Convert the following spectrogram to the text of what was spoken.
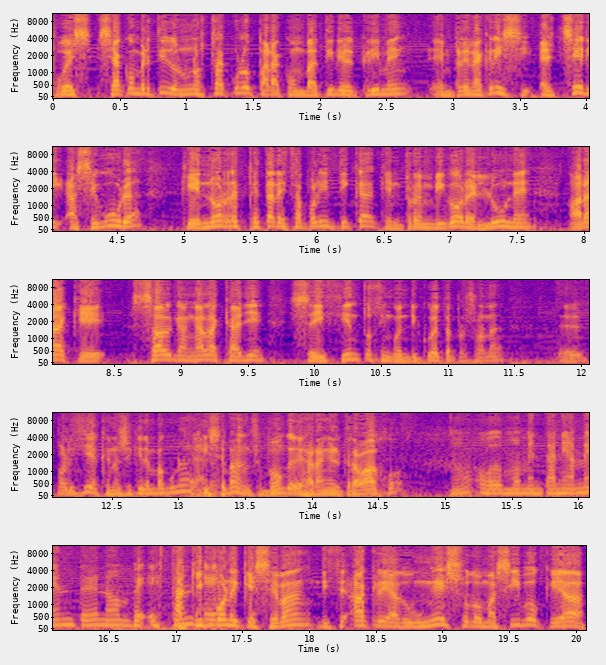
pues se ha convertido en un obstáculo para combatir el crimen en plena crisis. El Cherry asegura que no respetar esta política, que entró en vigor el lunes, hará que salgan a la calle 654 personas, eh, policías que no se quieren vacunar Claro. y se van. Supongo que dejarán el trabajo. ¿No? O momentáneamente, ¿no? Están, Aquí eh, pone que se van, dice, ha creado un éxodo masivo que ha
